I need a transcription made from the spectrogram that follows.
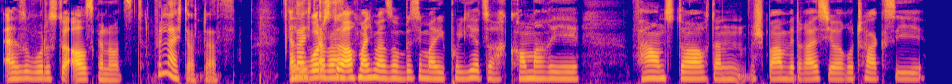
Also wurdest du ausgenutzt. Vielleicht auch das. Also Vielleicht wurdest aber- du auch manchmal so ein bisschen manipuliert, so, ach komm Marie, fahr uns doch, dann sparen wir 30 Euro Taxi.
